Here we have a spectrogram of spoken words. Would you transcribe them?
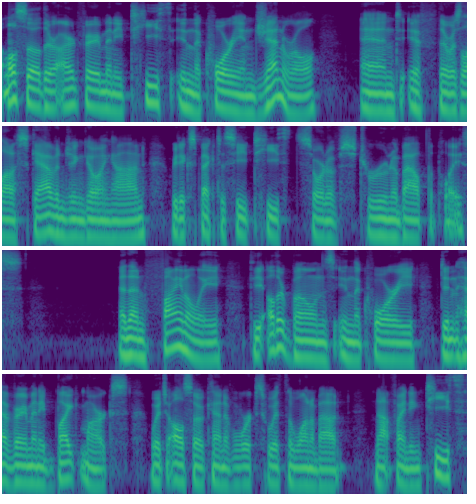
also, there aren't very many teeth in the quarry in general. And if there was a lot of scavenging going on, we'd expect to see teeth sort of strewn about the place. And then finally, the other bones in the quarry didn't have very many bite marks, which also kind of works with the one about not finding teeth.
